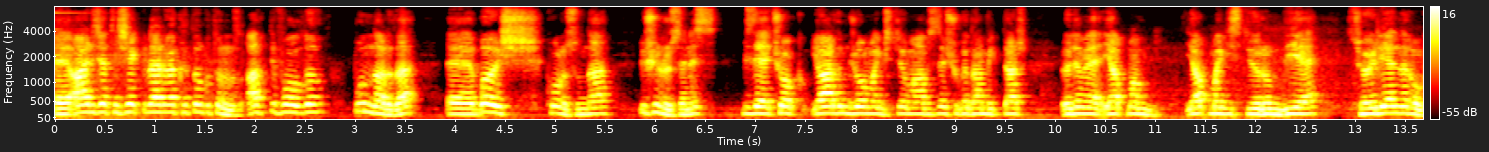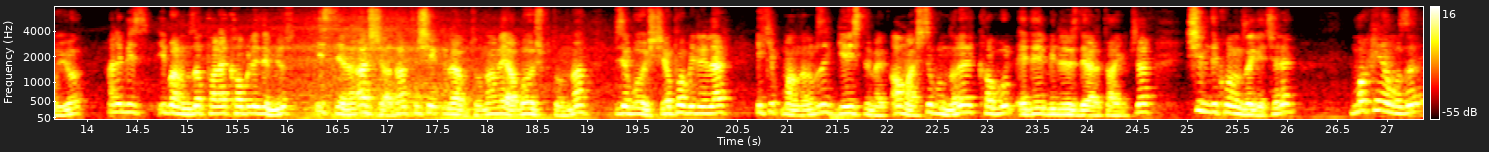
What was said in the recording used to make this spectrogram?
E, ayrıca teşekkürler ve katıl butonumuz aktif oldu. Bunları da e, bağış konusunda düşünürseniz bize çok yardımcı olmak istiyorum abi size şu kadar miktar ödeme yapmam yapmak istiyorum diye söyleyenler oluyor. Hani biz IBAN'ımıza para kabul edemiyoruz. İsteyenler aşağıdan teşekkürler butonundan veya bağış butonundan bize bağış yapabilirler. Ekipmanlarımızı geliştirmek amaçlı bunları kabul edebiliriz değerli takipçiler. Şimdi konumuza geçelim. Makinamızı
